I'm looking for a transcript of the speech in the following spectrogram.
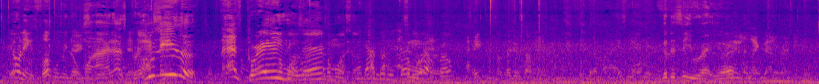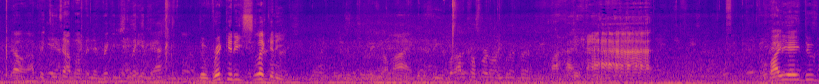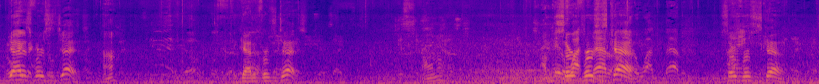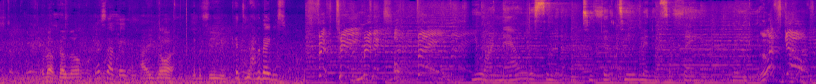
You don't even fuck with me no more, alright? That's crazy. You neither. That's crazy, man. Come on, son. Y'all do this Come dirty on, well, bro. Good to see you right here. Right? Yo, I picked T-top up in the rickety slickety. Asking The rickety slickety. Alright, good to see you, bro. How to cuss word on you black man? Alright. Why you ain't do Gaddis versus Jazz? huh? Gaddis versus Jazz. I don't know. I'm here to Surf watch versus battle. Cal. I'm here to watch battle. Surf versus Cal. What up, Cuzzo? What's up, baby? How you doing? Good to see you. Good to know the babies. 15 minutes of fame! You are now listening to 15 Minutes of Fame Radio. Let's go!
